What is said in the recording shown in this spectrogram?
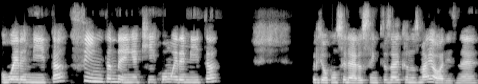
O eremita, sim, também aqui com o eremita, porque eu considero sempre os arcanos maiores, né?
